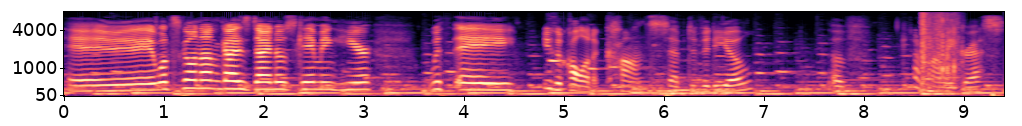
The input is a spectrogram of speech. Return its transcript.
Hey, what's going on guys? Dinos Gaming here with a, you could call it a concept video of, get out of my way grass,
